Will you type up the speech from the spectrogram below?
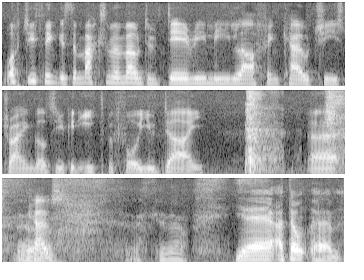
What do you think is the maximum amount of Dairylea Laughing Cow cheese triangles you can eat before you die? Uh, Kaus. You know. Yeah, I don't. Um,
